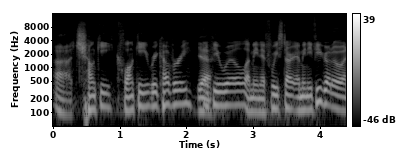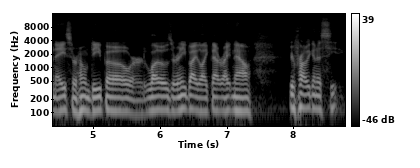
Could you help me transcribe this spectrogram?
uh, chunky, clunky recovery, Yeah. if you will. I mean, if we start, I mean, if you go to an Ace or Home Depot or Lowe's or anybody like that right now, you're probably going to see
